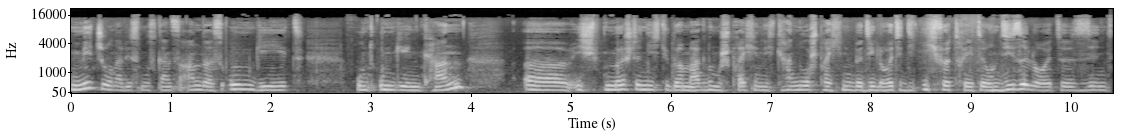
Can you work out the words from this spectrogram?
mit Journalismus ganz anders umgeht und umgehen kann. Äh, ich möchte nicht über Magnum sprechen, ich kann nur sprechen über die Leute, die ich vertrete. Und diese Leute sind,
